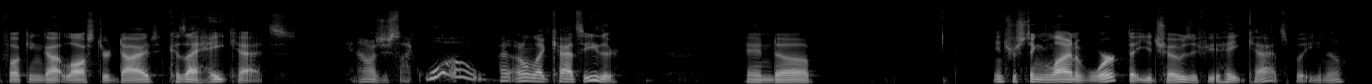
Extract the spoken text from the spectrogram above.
fucking got lost or died, because I hate cats." And I was just like, "Whoa, I, don't like cats either." And uh, interesting line of work that you chose if you hate cats, but you know,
